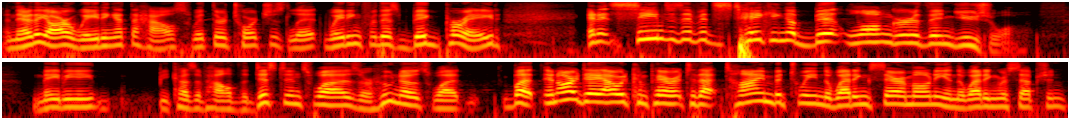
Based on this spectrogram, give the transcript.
And there they are waiting at the house with their torches lit, waiting for this big parade. And it seems as if it's taking a bit longer than usual. Maybe because of how the distance was, or who knows what. But in our day, I would compare it to that time between the wedding ceremony and the wedding reception.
